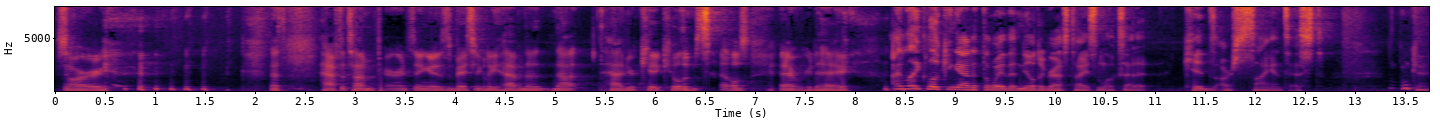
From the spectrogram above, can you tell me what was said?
Sorry. That's half the time parenting is basically having to not have your kid kill themselves every day. I like looking at it the way that Neil deGrasse Tyson looks at it. Kids are scientists. Okay.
